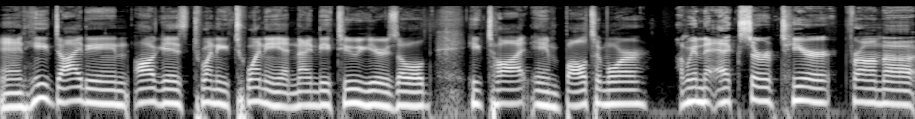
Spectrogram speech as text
and he died in August 2020 at 92 years old. He taught in Baltimore. I'm going to excerpt here from uh,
